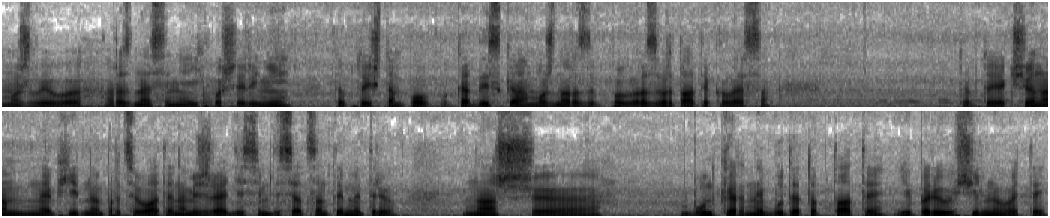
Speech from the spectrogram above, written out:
Можливо, рознесення їх по ширині, тобто і штамповка диска можна роз, розвертати колеса. Тобто, якщо нам необхідно працювати на міжряді 70 см, наш е, бункер не буде топтати і переущільнювати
